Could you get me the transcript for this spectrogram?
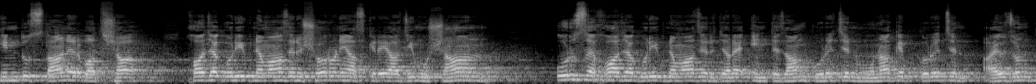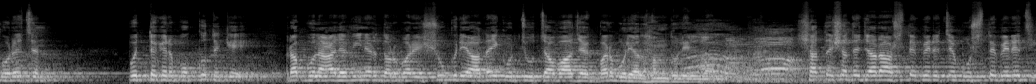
হিন্দুস্তানের বাদশাহ, খজা গরিব নামাজের স্মরণে আজকের এই আজিম উসান উর্সে খজা গরিব নামাজের যারা ইন্তজাম করেছেন, মোনাকেব করেছেন, আয়োজন করেছেন, প্রত্যেকের পক্ষ থেকে রব্বুল আলমিনের দরবারে শুক্রিয়া আদায় করছি, উচ্চ আওয়াজ একবার বলি, আলহামদুলিল্লাহ। সাথে সাথে যারা আসতে পেরেছে, বসতে পেরেছি,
